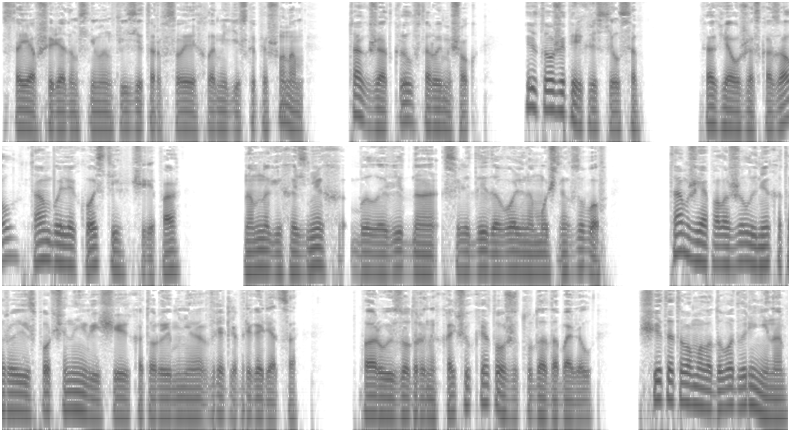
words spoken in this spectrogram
Стоявший рядом с ним инквизитор в своей хламиде с капюшоном также открыл второй мешок и тоже перекрестился. Как я уже сказал, там были кости, черепа. На многих из них было видно следы довольно мощных зубов. Там же я положил и некоторые испорченные вещи, которые мне вряд ли пригодятся. Пару изодранных кольчуг я тоже туда добавил. Щит этого молодого дворянина,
